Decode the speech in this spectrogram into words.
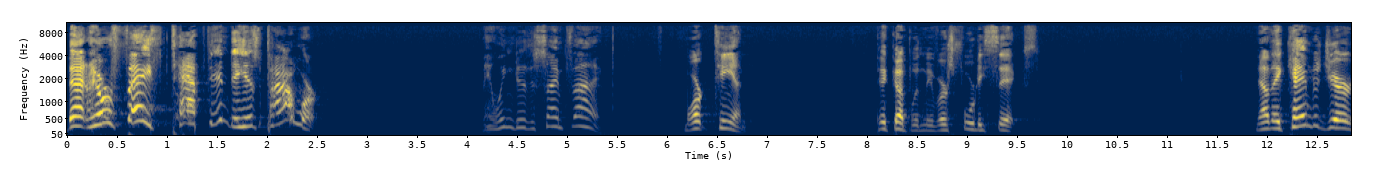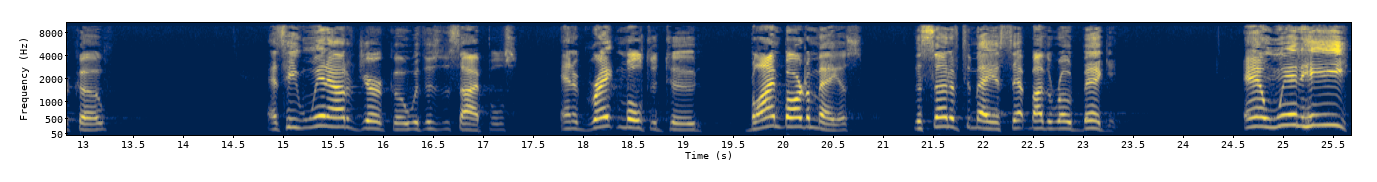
that her faith tapped into his power. Man, we can do the same thing. Mark 10. Pick up with me, verse 46. Now they came to Jericho. As he went out of Jericho with his disciples and a great multitude, blind Bartimaeus, the son of Timaeus, sat by the road begging. And when he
